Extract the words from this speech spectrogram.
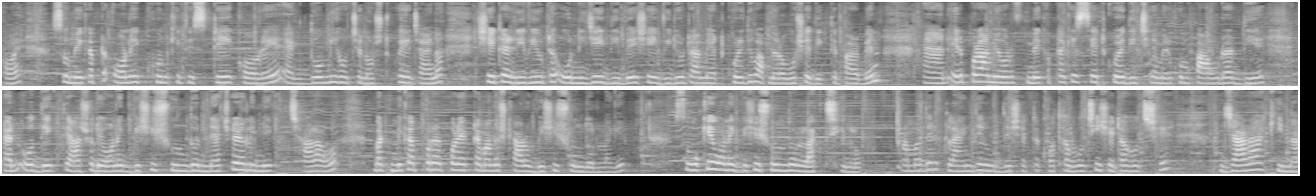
হয়। সো মেকআপটা অনেকক্ষণ কিন্তু স্টে করে, একদমই হচ্ছে নষ্ট হয়ে যায় না। সেটা রিভিউটা ও নিজেই দিবে। সেই ভিডিওটা আমি অ্যাড করে দিব, আপনারা অবশ্যই দেখতে পারবেন। অ্যান্ড এরপর আমি ওর মেকআপটাকে সেট করে দিচ্ছিলাম এরকম পাউডার দিয়ে অ্যান্ড ও দেখতে আসলে অনেক বেশি সুন্দর ন্যাচারালি মেকআপ ছাড়াও বাট মেকআপ করার পরে একটা মানুষকে আরও বেশি সুন্দর লাগে। সো ওকেও অনেক বেশি সুন্দর লাগছিল। আমাদের ক্লায়েন্টদের উদ্দেশ্যে একটা কথা বলছি, সেটা হচ্ছে যারা কিনা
